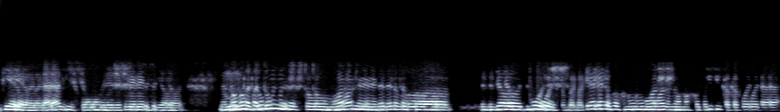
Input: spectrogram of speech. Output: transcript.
первое, да, для чего мы решили это делать. Но мы подумали, что можно из этого сделать больше. Во-первых, мы можем охватить какую-то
